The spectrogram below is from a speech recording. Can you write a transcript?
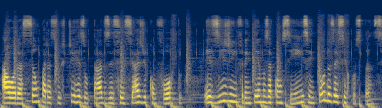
A oração, para surtir resultados essenciais de conforto, exige enfrentemos a consciência em todas as circunstâncias.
